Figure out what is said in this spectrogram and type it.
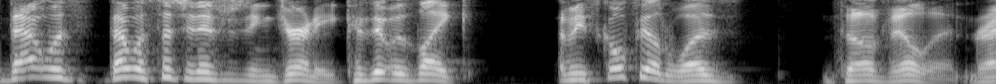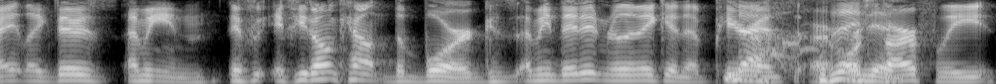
that was that was such an interesting journey because it was like I mean Schofield was the villain, right? Like there's I mean if if you don't count the Borg because I mean they didn't really make an appearance or, or. Starfleet.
